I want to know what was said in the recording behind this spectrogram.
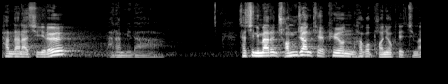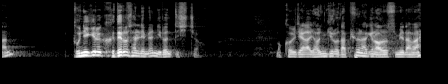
판단하시기를 바랍니다. 사실 이 말은 점잖게 표현하고 번역됐지만 분위기를 그대로 살리면 이런 뜻이죠. 뭐 그걸 제가 연기로 다 표현하기는 어렵습니다만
